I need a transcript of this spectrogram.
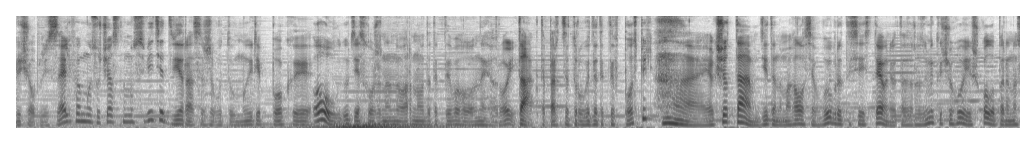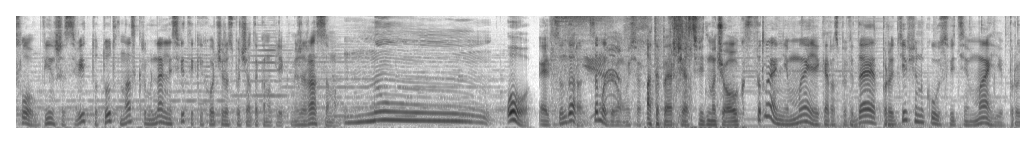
пліч-опліч з ельфами у сучасному світі. Дві раси живуть у мирі, поки. Оу, тут є схоже на нуарного детектива головний герой. Так, тепер це другий детектив поспіль. Ха, якщо там діти намагалися вибратися із темряв та зрозуміти, чого її школу перенесло в інший світ, то тут в нас кримінальний світ, який хоче розпочати конфлікт між расами. Ну. О, Ельф Сундара, це ми дивимося. А тепер час відмочок. Странні ме, яка розповідає про дівчинку у світі магії, про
